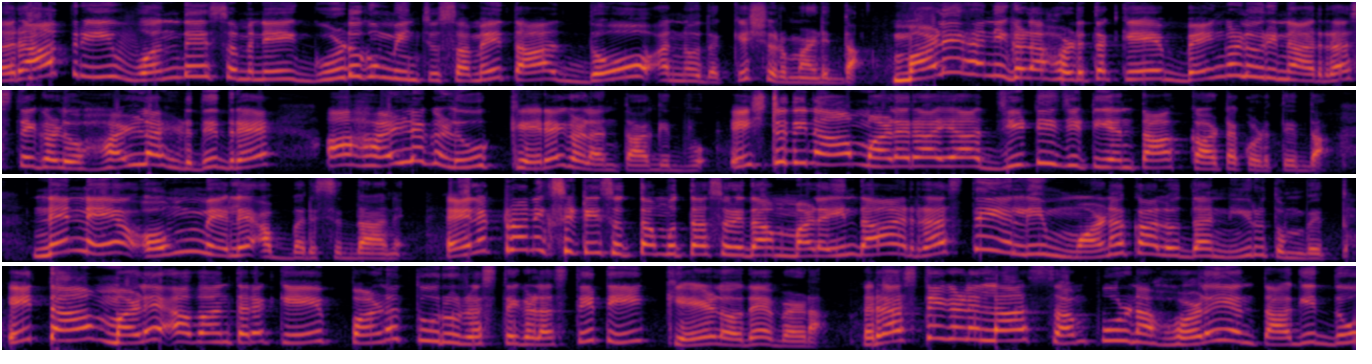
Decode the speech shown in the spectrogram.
ರಾತ್ರಿ ಒಂದೇ ಸಮನೆ ಗುಡುಗು ಮಿಂಚು ಸಮೇತ ದೋ ಅನ್ನೋದಕ್ಕೆ ಶುರು ಮಾಡಿದ್ದ. ಮಳೆ ಹನಿಗಳ ಹೊಡೆತಕ್ಕೆ ಬೆಂಗಳೂರಿನ ರಸ್ತೆಗಳು ಹಳ್ಳ ಹಿಡಿದಿದ್ರೆ ಆ ಹಳ್ಳಗಳು ಕೆರೆಗಳಂತಾಗಿದ್ವು. ಇಷ್ಟು ದಿನ ಮಳೆರಾಯ ಜಿಟಿ ಜಿಟಿ ಅಂತ ಕಾಟ ಕೊಡ್ತಿದ್ದ. ನಿನ್ನೆ ಒಮ್ಮೆಲೆ ಅಬ್ಬರಿಸಿದ್ದಾನೆ. ಎಲೆಕ್ಟ್ರಾನಿಕ್ ಸಿಟಿ ಸುತ್ತಮುತ್ತ ಸುರಿದ ಮಳೆಯಿಂದ ರಸ್ತೆಯಲ್ಲಿ ಮೊಣಕಾಲುದ್ದ ನೀರು ತುಂಬಿತ್ತು. ಇತ್ತ ಮಳೆ ಅವಾಂತರಕ್ಕೆ ಪಣತೂರು ರಸ್ತೆಗಳ ಸ್ಥಿತಿ ಕೇಳೋದೇ ಬೇಡ. ರಸ್ತೆಗಳೆಲ್ಲ ಸಂಪೂರ್ಣ ಹೊಳೆಯಂತಾಗಿದ್ದು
